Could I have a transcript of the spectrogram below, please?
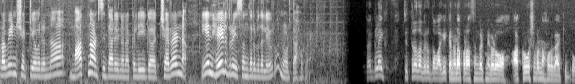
ಪ್ರವೀಣ್ ಶೆಟ್ಟಿ ಅವರನ್ನ ಮಾತನಾಡಿಸಿದ್ದಾರೆ ನನ್ನ ಕಲೀಗ ಚರಣ್. ಏನ್ ಹೇಳಿದ್ರು ಈ ಸಂದರ್ಭದಲ್ಲಿ ಅವರು? ನೋಡ್ತಾ ಹೋಗೋಣ. ಚಿತ್ರದ ವಿರುದ್ಧವಾಗಿ ಕನ್ನಡ ಪರ ಸಂಘಟನೆಗಳು ಆಕ್ರೋಶವನ್ನು ಹೊರಗಾಕಿದ್ರು.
